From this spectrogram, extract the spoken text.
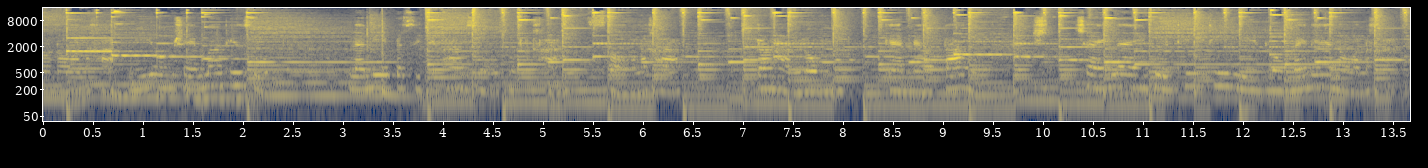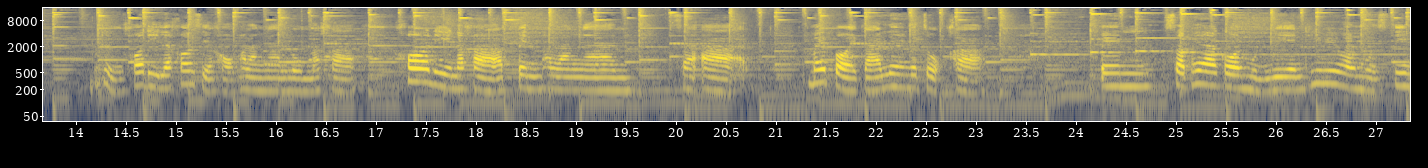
วนอนค่ะนิยมใช้มากที่สุด และมีประสิทธิภาพสูงสุดค่ะ 2. นะคะกังหันลมแกนแนวตั้ง ใช้ในพื้นที่ที่มีลมไม่แน่นอนค่ะพูดถึงข้อดีและข้อเสียของพลังงานลมนะคะ ข้อดีนะคะ เป็นพลังงานสะอาด ไม่ปล่อยก๊าซเรือนกระจกค่ะ เป็นทรัพยากรหมุนเวียนที่มีวันหมดสิ้น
